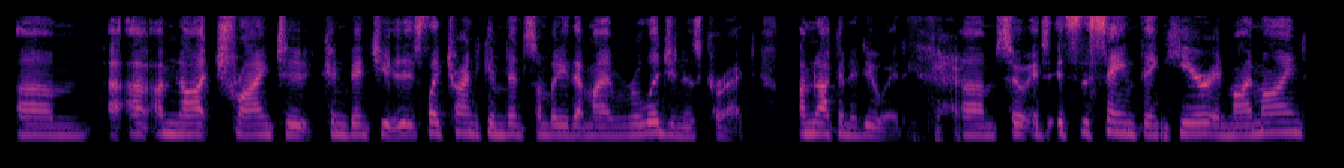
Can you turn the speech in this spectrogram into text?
Um, I, I'm not trying to convince you. It's like trying to convince somebody that my religion is correct. I'm not going to do it. Um, so it's, it's the same thing here in my mind.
